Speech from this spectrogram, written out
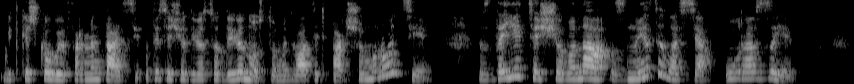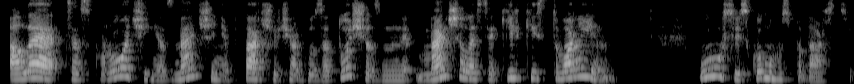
від кишкової ферментації у 1990-2021 році, здається, що вона знизилася у рази. Але це скорочення, зменшення в першу чергу за те, що зменшилася кількість тварин у сільському господарстві.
